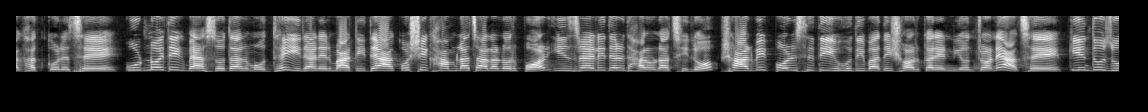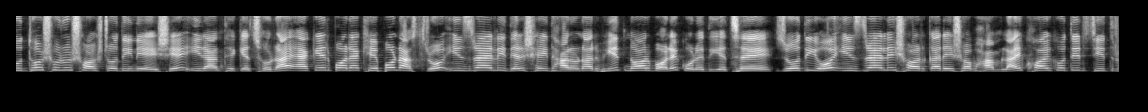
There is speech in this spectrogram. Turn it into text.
আঘাত করেছে। কূটনৈতিক ব্যস্ততার মধ্যে ইরানের মাটিতে আকস্মিক হামলা চালানোর পর ইসরায়েলিদের ধারণা ছিল, সার্বিক পরিস্থিতি ইহুদিবাদী সরকারের নিয়ন্ত্রণে আছে। কিন্তু যুদ্ধ শুরু ষষ্ঠ দিনে এসে ইরান থেকে ছোড়া একের পর এক ক্ষেপণাস্ত্র ইসরায়েলিদের সেই ধারণার ভিত নরবরে করে দিয়েছে। যদিও ইসরায়েলি সরকার এসব হামলায় ক্ষয়ক্ষতির চিত্র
